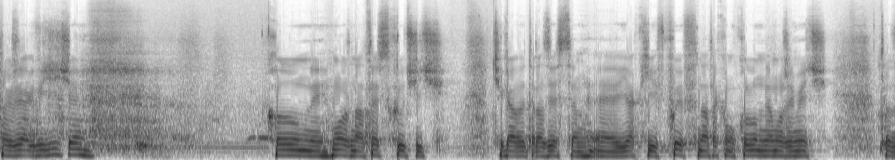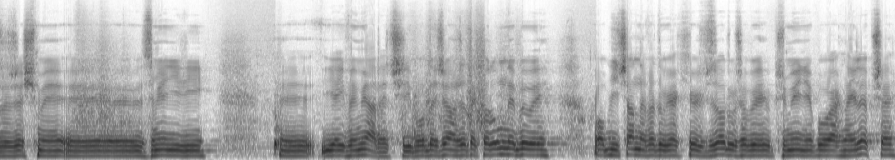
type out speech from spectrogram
Także jak widzicie, kolumny można też skrócić. Ciekawy teraz jestem, e, jaki wpływ na taką kolumnę może mieć to, że żeśmy zmienili jej wymiary, czyli podejrzewam, że te kolumny były obliczane według jakiegoś wzoru, żeby brzmienie było jak najlepsze.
